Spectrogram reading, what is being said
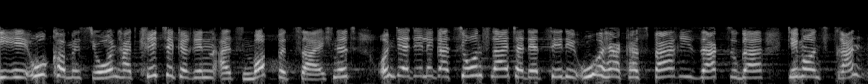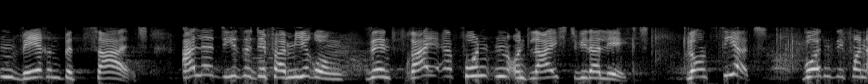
Die EU-Kommission hat Kritikerinnen als Mob bezeichnet und der Delegationsleiter der CDU, Herr Caspary, sagt sogar, Demonstranten wären bezahlt. Alle diese Diffamierungen sind frei erfunden und leicht widerlegt. Lanciert wurden sie von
